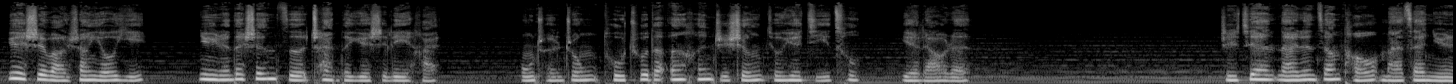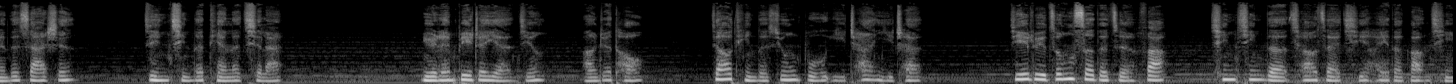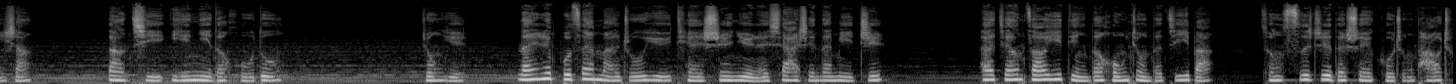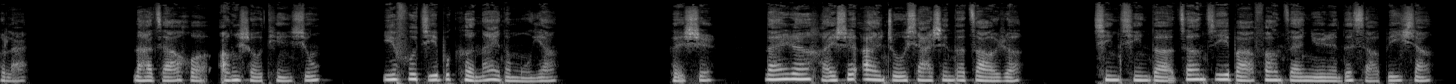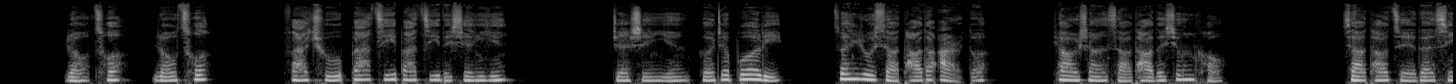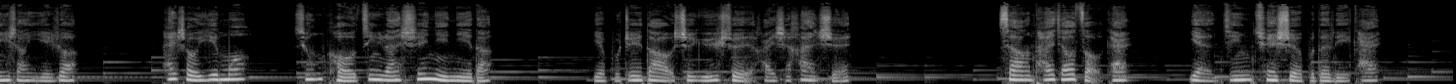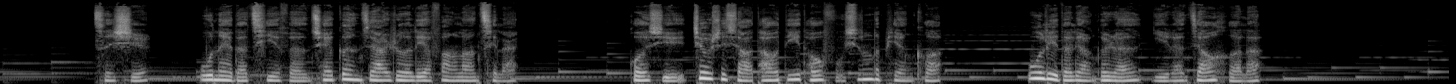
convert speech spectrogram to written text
越是往上游移，女人的身子颤得越是厉害，红唇中吐出的嗯哼之声就越急促，越撩人。只见男人将头埋在女人的下身。尽情的舔了起来。女人闭着眼睛，昂着头，娇挺的胸部一颤一颤，几缕棕色的卷发轻轻地敲在漆黑的钢琴上，荡起旖旎的弧度。终于，男人不再满足于舔舐女人下身的蜜汁，他将早已顶得红肿的鸡巴从丝质的睡裤中掏出来。那家伙昂首挺胸，一副急不可耐的模样。可是，男人还是按住下身的燥热，轻轻地将鸡巴放在女人的小臂上，揉搓揉搓，发出吧唧吧唧的声音。这声音隔着玻璃，钻入小桃的耳朵，跳上小桃的胸口。小桃觉得心上一热。抬手一摸，胸口竟然湿腻腻的，也不知道是雨水还是汗水。想抬脚走开，眼睛却舍不得离开。此时，屋内的气氛却更加热烈放浪起来。或许就是小桃低头抚胸的片刻，屋里的两个人已然交合了。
